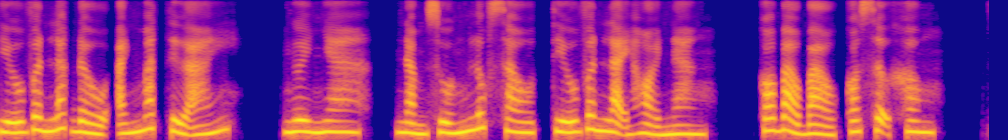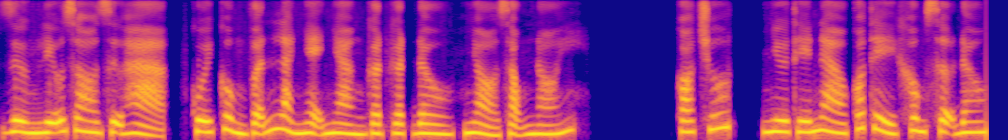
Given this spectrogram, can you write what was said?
Tiếu Vân lắc đầu ánh mắt từ ái. Ngươi nha, nằm xuống lúc sau, Tiếu Vân lại hỏi nàng. Có bảo bảo, có sợ không? Dương Liễu do dự hạ, cuối cùng vẫn là nhẹ nhàng gật gật đầu, nhỏ giọng nói. Có chút, như thế nào có thể không sợ đâu.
